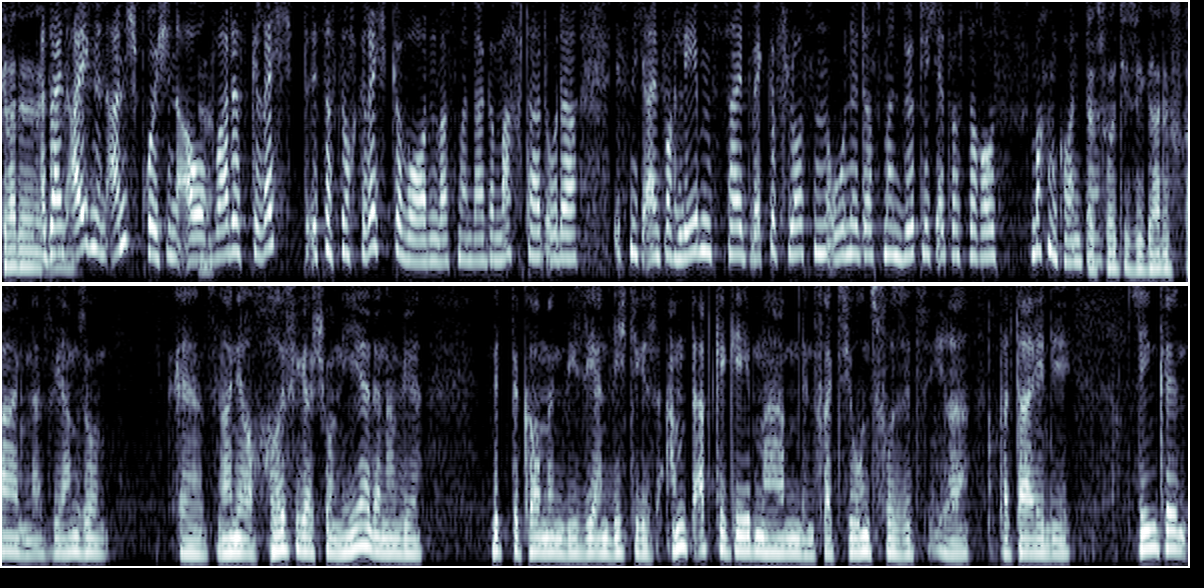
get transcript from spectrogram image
gerade- also seinen eigenen Ansprüchen auch? War das gerecht? Ist das noch gerecht geworden, was man da gemacht hat? Oder ist nicht einfach Lebenszeit weggeflossen, ohne dass man wirklich etwas daraus machen konnte? Das wollte ich Sie gerade fragen. Also wir haben so, äh, Sie waren ja auch häufiger schon hier, dann haben wir mitbekommen, wie Sie ein wichtiges Amt abgegeben haben, den Fraktionsvorsitz Ihrer Partei, die Linke.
